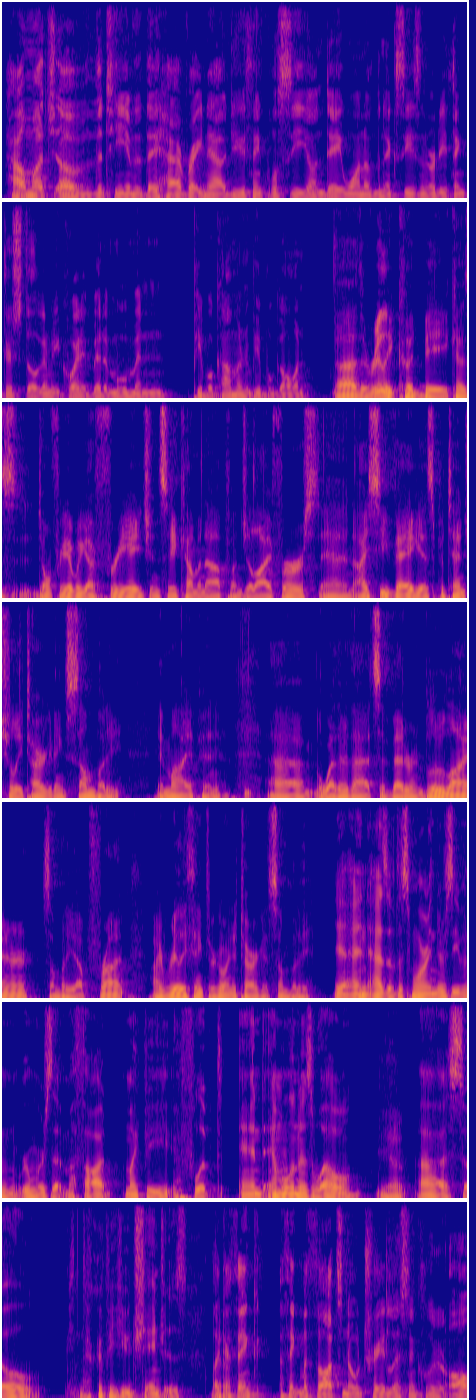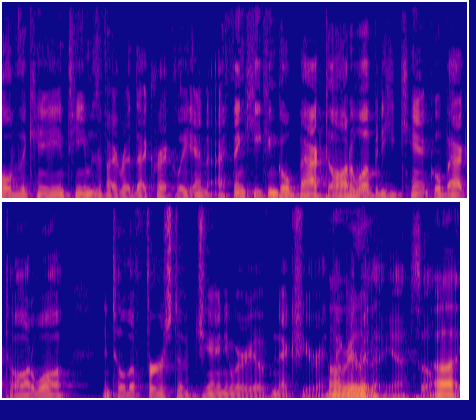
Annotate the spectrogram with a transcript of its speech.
How much of the team that they have right now do you think we'll see on day one of the next season, or do you think there's still going to be quite a bit of movement, and people coming and people going? Uh, there really could be because don't forget we got free agency coming up on July 1st, and I see Vegas potentially targeting somebody, in my opinion. Um, whether that's a veteran blue liner, somebody up front, I really think they're going to target somebody. Yeah, and as of this morning, there's even rumors that Methot might be flipped and Emelin as well. Yeah. Uh, so there could be huge changes. Like I think I think Methot's no trade list included all of the Canadian teams, if I read that correctly, and I think he can go back to Ottawa, but he can't go back to Ottawa until the first of January of next year. I think I read really? that, yeah. So Uh,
